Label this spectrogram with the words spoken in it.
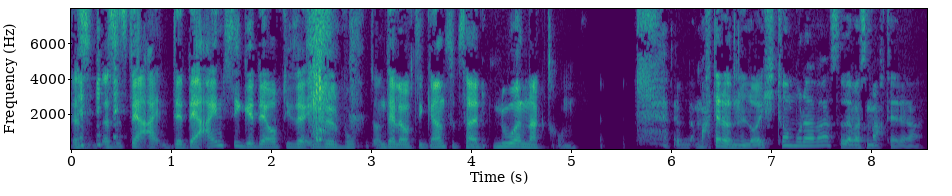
Das, das ist der, der, der Einzige, der auf dieser Insel wohnt und der läuft die ganze Zeit nur nackt rum. Macht er da einen Leuchtturm oder was? Oder was macht er da?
